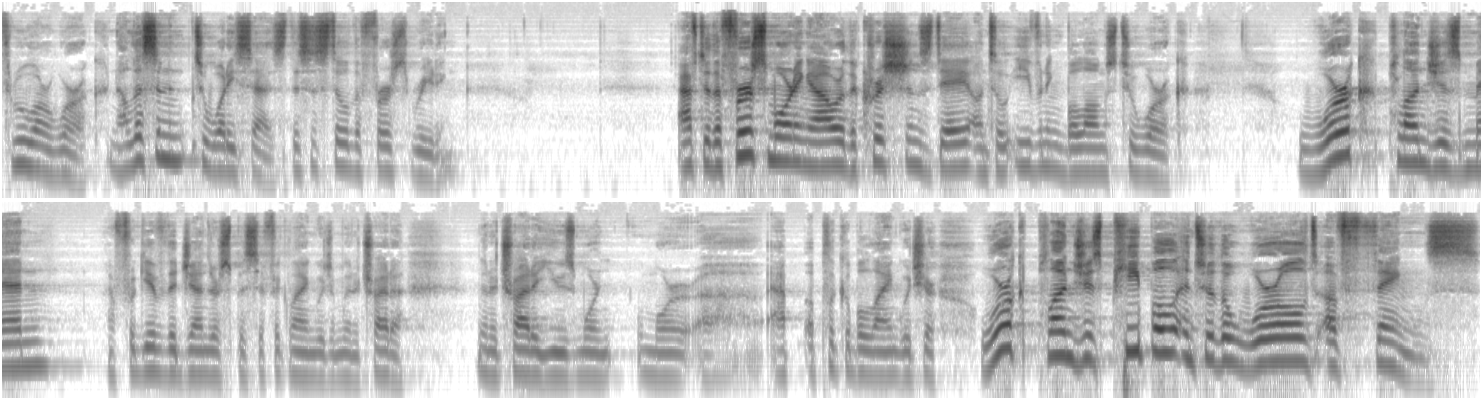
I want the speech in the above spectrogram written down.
through our work. Now, listen to what he says. This is still the first reading. After the first morning hour, the Christian's day until evening belongs to work. Work plunges men, I forgive the gender specific language, I'm going to try to, I'm going to, try to use more, more uh, applicable language here. Work plunges people into the world of things,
